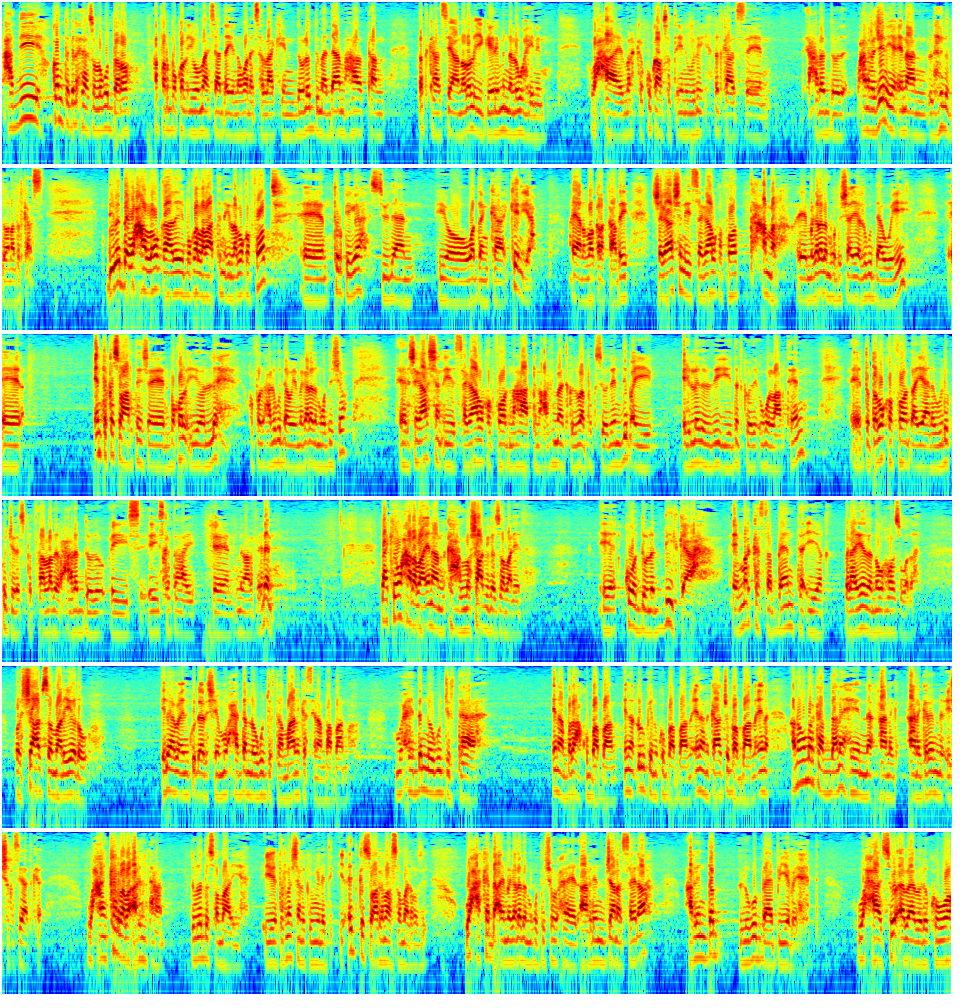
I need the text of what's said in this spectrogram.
Haddii kontonka lixdaas lagu daro afar boqol iyo wamaasaad ayay noqonaysaa laakiin dowladdu maadaama haatan dadkaasi aan nolol iyo geeri midna lagu haynin waxaay marka ku kaabsatay in weli dadkaas xaaladooda waxaan rajaynayaa inaan la heli doono dadkaas. Dibadda waxaa loo qaaday boqol labaatan iyo laba qofood turkiga suudan iyo wadanka kenya ayaana loo kala qaaday. Sagaashan iyo sagaal qofood xamar magaalada muqdisho ayaa lagu daaweeyey inta ka soo hartay boqol iyo lix qofood waxaa lagu daaweyey magaalada muqdisho sagaashan iyo sagaal qofoodna haatan caafimaadkooda waa bogsoodeen. Dib ayay ehladoodii iyo dadkoodii ugu laabteen. Toddoba qofood ayaana weli ku jira isbitaalada xaaladooda ay iska tahay mid aan ficleen laakiin waxaan rabaa inaan ka hadlo shacbiga soomaaliyeed ee kuwa dowlad diidka ah ee mar kasta beenta iyo balaayada nagu hoos wada. War shacab soomaaliyeedow ilah baan idinku dhaarshay ma waxay dan noogu jirtaa maalin kasta inaan baabaano? Ma waxay dan noogu jirtaa inaan badaha ku baabaano inaan dhulkeena ku baabaano inaan gaajo baabaano ina anagu markaa danaheena aana garanin iyo shakhsiyaadka. Waxaan ka rabaa arrintan dowladda soomaaliya iyo international community iyo cid kastoo arrimaha soomaliya qos waxa ka dhacay magaalada muqdisho waxay ahayd arrin genocide ah arrin dad lagu baabiye bay ahayd. Waxaa soo abaabulay kuwo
